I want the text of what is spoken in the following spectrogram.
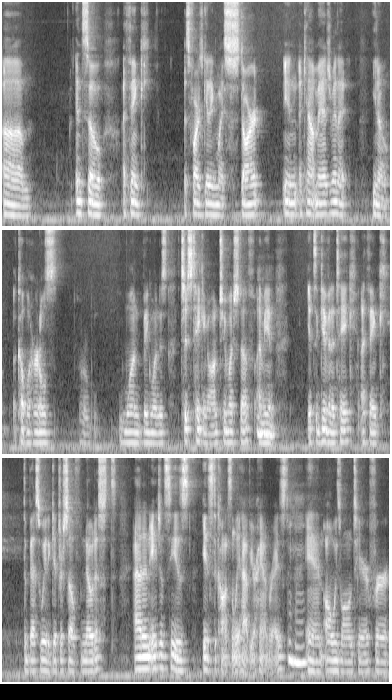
Um, and so, I think as far as getting my start in account management, I, you know, a couple of hurdles. Or one big one is just taking on too much stuff. Mm-hmm. I mean, it's a give and a take. I think the best way to get yourself noticed at an agency is is to constantly have your hand raised mm-hmm. and always volunteer for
